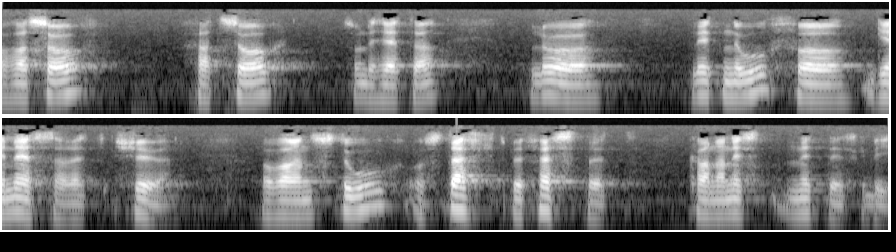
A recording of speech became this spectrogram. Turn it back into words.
Og Hazor, Hatzor, som det heter, lå litt nord for Genesaret-sjøen og var en stor og sterkt befestet kananittisk by.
